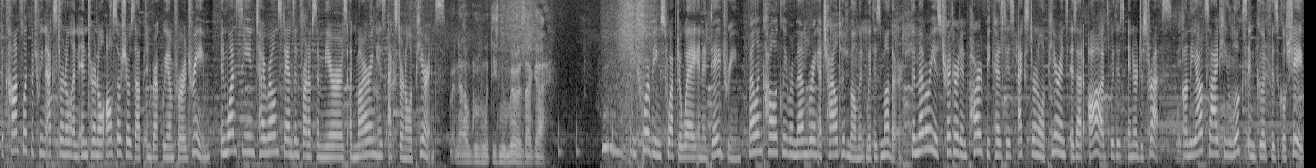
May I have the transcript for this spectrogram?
The conflict between external and internal also shows up in Requiem for a Dream. In one scene, Tyrone stands in front of some mirrors, admiring his external appearance. Right now I'm grooving with these new mirrors I got. Before being swept away in a daydream, melancholically remembering a childhood moment with his mother. The memory is triggered in part because his external appearance is at odds with his inner distress. On the outside, he looks in good physical shape,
